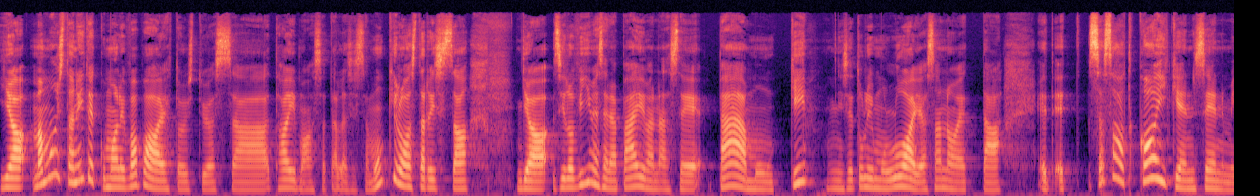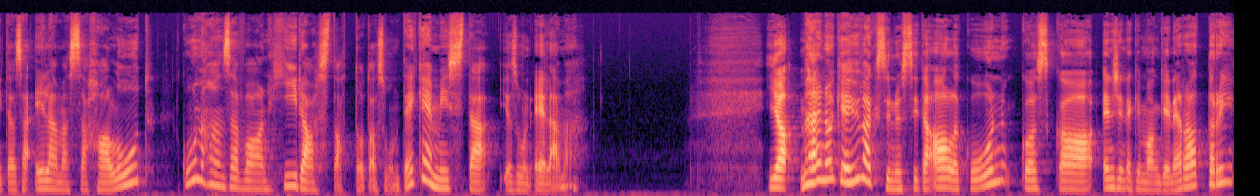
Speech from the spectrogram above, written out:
ja mä muistan itse, kun mä olin vapaaehtoistyössä Taimaassa tällaisessa munkkiluostarissa, ja silloin viimeisenä päivänä se päämunkki, niin se tuli mun luo ja sanoi, että et, et, sä saat kaiken sen, mitä sä elämässä haluut, kunhan sä vaan hidastat tota sun tekemistä ja sun elämää. Ja mä en oikein hyväksynyt sitä alkuun, koska ensinnäkin mä oon generaattori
